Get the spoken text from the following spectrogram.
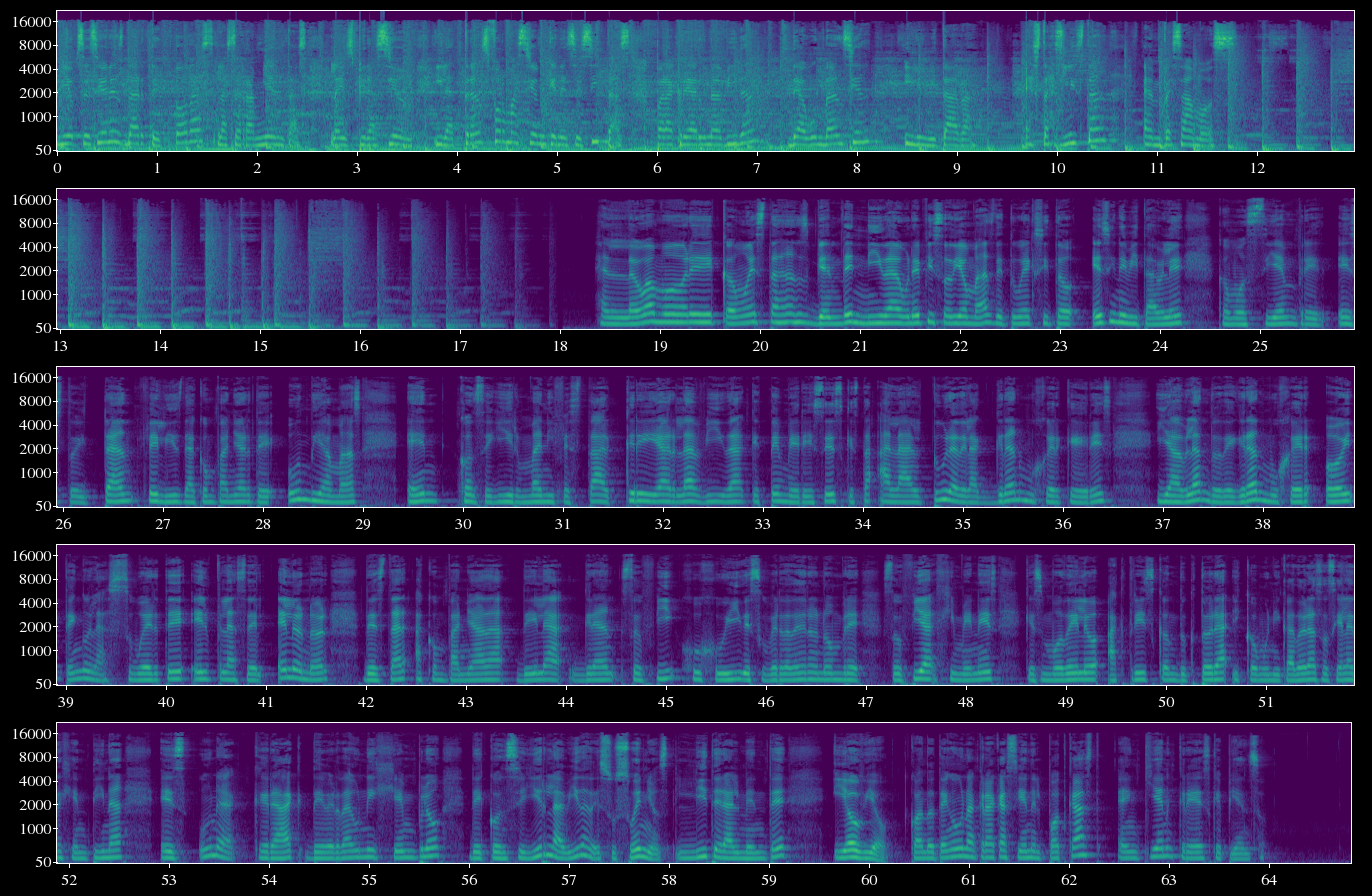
Mi obsesión es darte todas las herramientas, la inspiración y la transformación que necesitas para crear una vida de abundancia ilimitada. ¿Estás lista? Empezamos. Hello amore, ¿cómo estás? Bienvenida a un episodio más de Tu éxito es inevitable. Como siempre, estoy tan feliz de acompañarte un día más en conseguir manifestar, crear la vida que te mereces, que está a la altura de la gran mujer que eres. Y hablando de gran mujer, hoy tengo la suerte, el placer, el honor de estar acompañada de la gran Sofía Jujuy, de su verdadero nombre, Sofía Jiménez, que es modelo, actriz, conductora y comunicadora social argentina. Es una crack, de verdad un ejemplo de conseguir la vida de sus sueños, literalmente. Y obvio, cuando tengo una crack así en el podcast, ¿en quién crees que pienso?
